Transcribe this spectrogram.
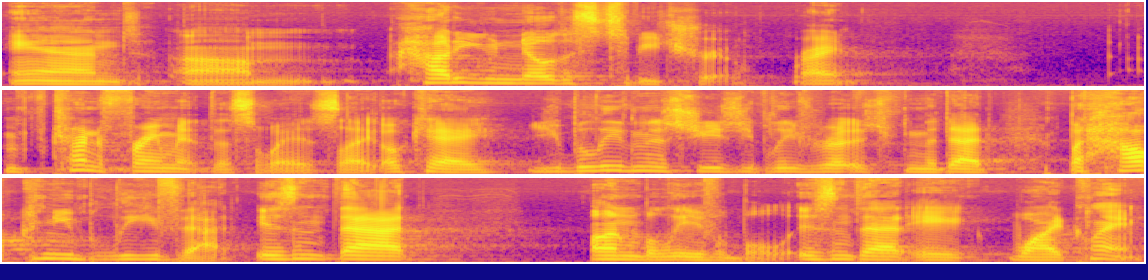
and um, how do you know this to be true, right? I'm trying to frame it this way. It's like, okay, you believe in this Jesus, you believe he rose from the dead, but how can you believe that? Isn't that unbelievable? Isn't that a wide claim?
